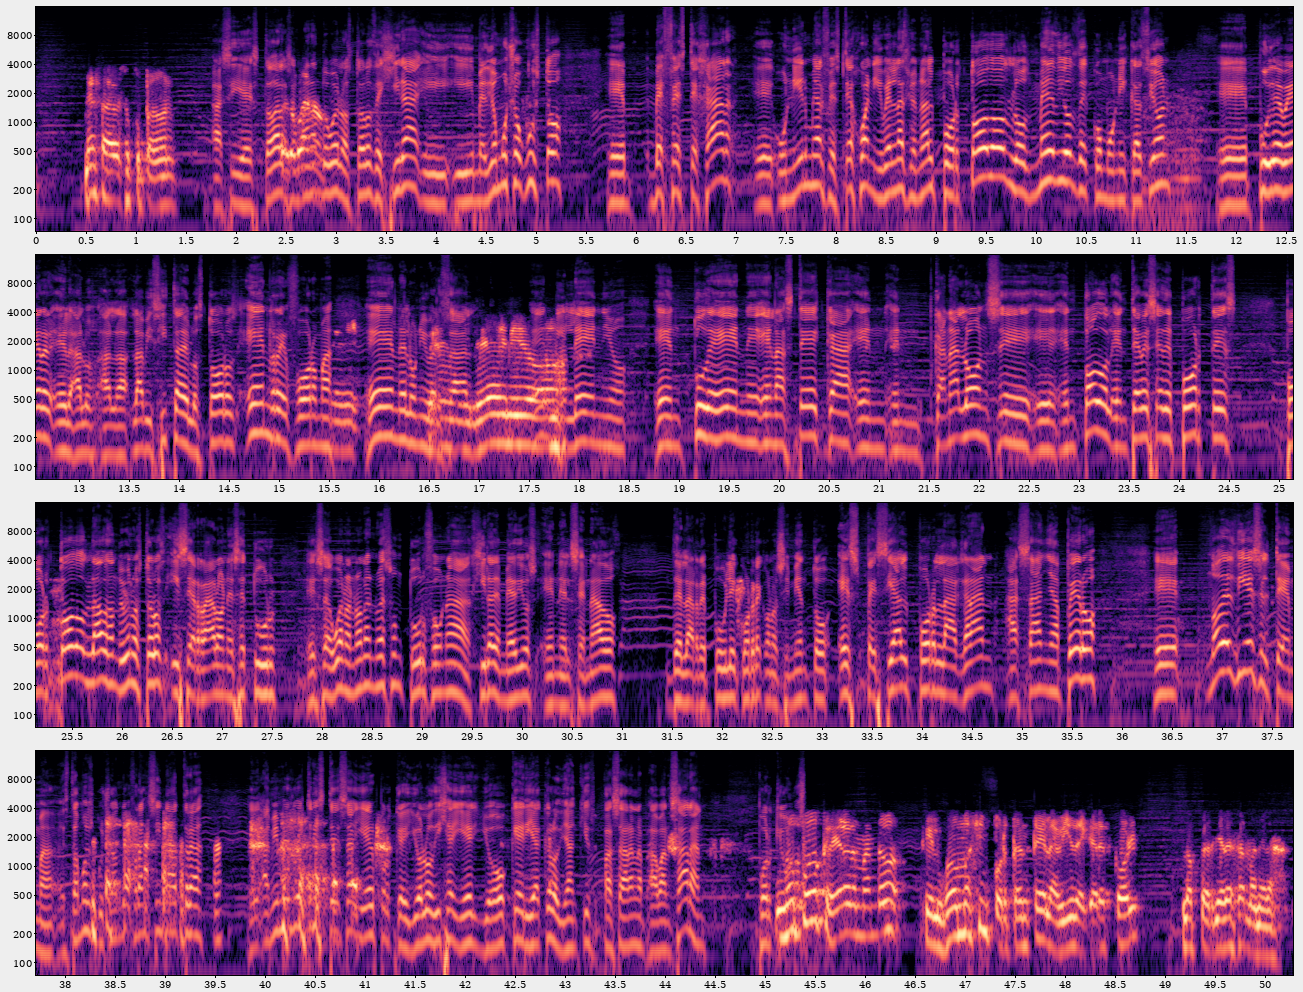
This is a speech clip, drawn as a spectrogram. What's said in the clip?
ya sabes, ocupadón. Así es, toda la Pero semana bueno. anduve en los toros de gira y, y me dio mucho gusto eh, festejar, eh, unirme al festejo a nivel nacional por todos los medios de comunicación. Eh, pude ver el- a los- a la, la visita de los toros en Reforma, Sí. en el Universal, En Milenio. en Milenio, en TUDN, en Azteca, en, en Canal 11, eh, en todo, en TVC Deportes, por todos lados anduvieron los toros y cerraron ese tour. Esa, bueno, no, no es un tour, fue una gira de medios en el Senado de la República, un reconocimiento especial por la gran hazaña, pero eh, no desvíes el tema, estamos escuchando a Frank Sinatra. Eh, a mí me dio tristeza ayer porque yo lo dije ayer, yo quería que los Yankees pasaran, avanzaran. Porque No unos- puedo creer, Armando, que el juego más importante de la vida de Gareth Cole lo perdiera de esa manera.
